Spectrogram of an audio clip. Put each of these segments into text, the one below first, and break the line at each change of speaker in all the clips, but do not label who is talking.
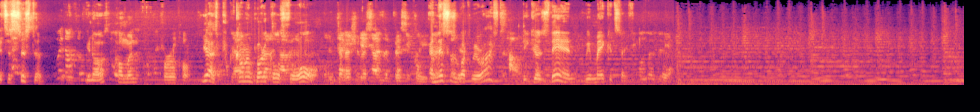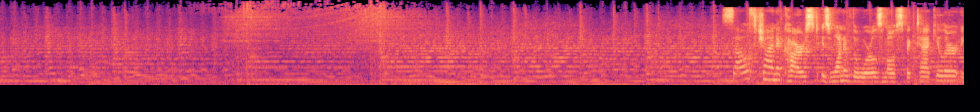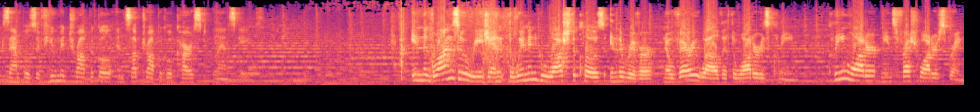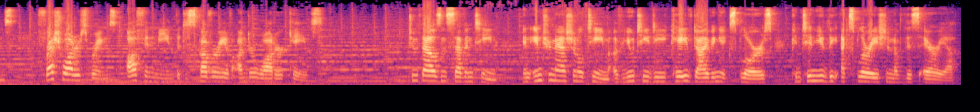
It's a system, you know.
Common protocol.
Yes, common protocols for all.
International standard basically.
And this is what we're after, because then we make it safe.
Yeah.
South China Karst is one of the world's most spectacular examples of humid tropical and subtropical karst landscapes. In the Guangzhou region, the women who wash the clothes in the river know very well that the water is clean. Clean water means freshwater springs. Freshwater springs often mean the discovery of underwater caves. 2017, an international team of UTD cave diving explorers continued the exploration of this area.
